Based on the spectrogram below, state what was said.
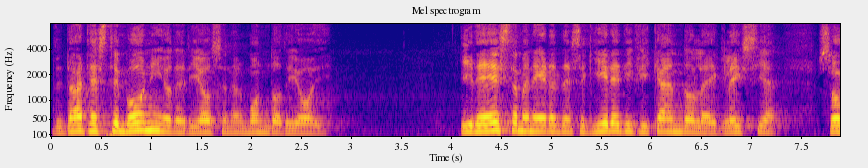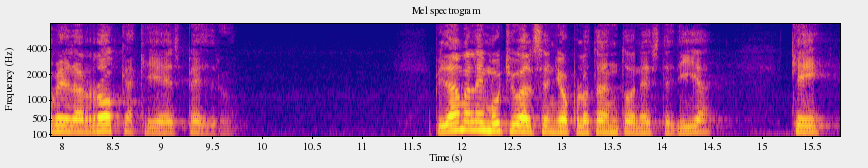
de dar testimonio de Dios en el mundo de hoy. y de esta manera de seguir edificando la iglesia sobre la roca que es Pedro. Pidámosle mucho al Señor, por lo tanto, en este día, que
